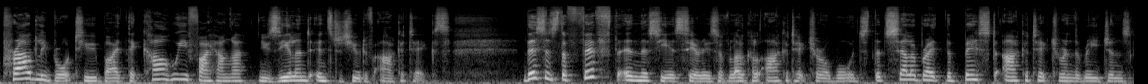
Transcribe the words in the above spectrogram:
proudly brought to you by Te Kāhui Whaihanga New Zealand Institute of Architects. This is the fifth in this year's series of local architecture awards that celebrate the best architecture in the regions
